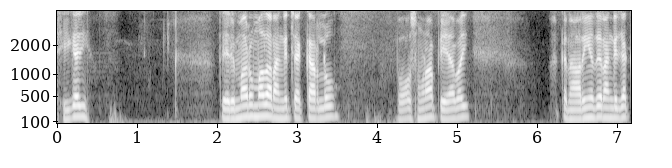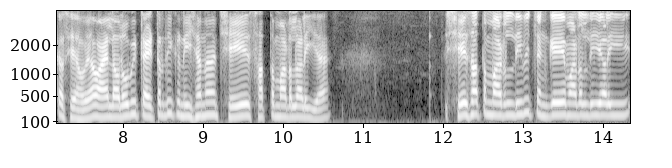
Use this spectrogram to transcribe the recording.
ਠੀਕ ਹੈ ਜੀ। ਤੇ ਰਿਮਾ ਰੁਮਾ ਦਾ ਰੰਗ ਚੈੱਕ ਕਰ ਲਓ। ਬਹੁਤ ਸੋਹਣਾ ਪਿਆ ਬਾਈ। ਕਿਨਾਰੀਆਂ ਤੇ ਰੰਗ ਜਿਹਾ ਘਸਿਆ ਹੋਇਆ, ਐਂ ਲਾ ਲਓ ਵੀ ਟਰੈਕਟਰ ਦੀ ਕੰਡੀਸ਼ਨ 6-7 ਮਾਡਲ ਵਾਲੀ ਹੈ। 6-7 ਮਾਡਲ ਦੀ ਵੀ ਚੰਗੇ ਮਾਡਲ ਦੀ ਵਾਲੀ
